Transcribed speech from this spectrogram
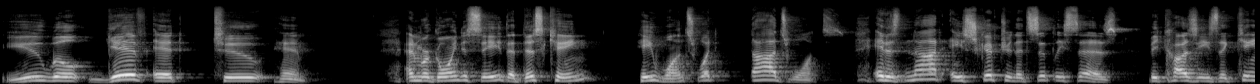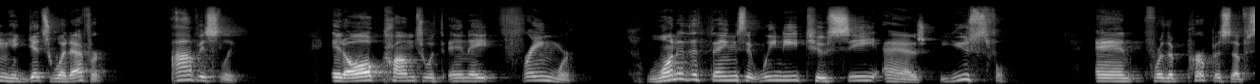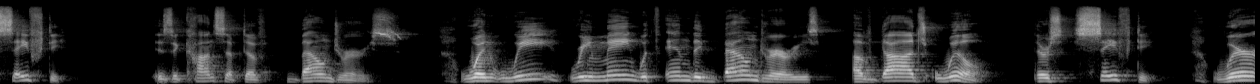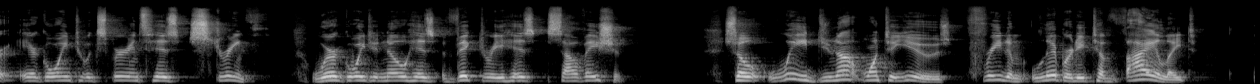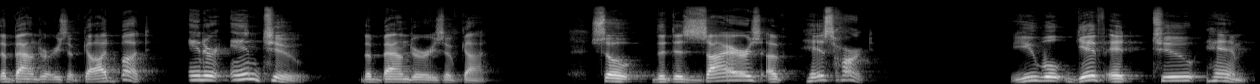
you will give it to him. And we're going to see that this king, he wants what God's wants. It is not a scripture that simply says, because he's the king, he gets whatever. Obviously, it all comes within a framework. One of the things that we need to see as useful and for the purpose of safety is the concept of boundaries. When we remain within the boundaries of God's will, there's safety. We're going to experience His strength. We're going to know His victory, His salvation. So we do not want to use freedom, liberty to violate the boundaries of God, but enter into the boundaries of God. So the desires of His heart, you will give it to Him.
